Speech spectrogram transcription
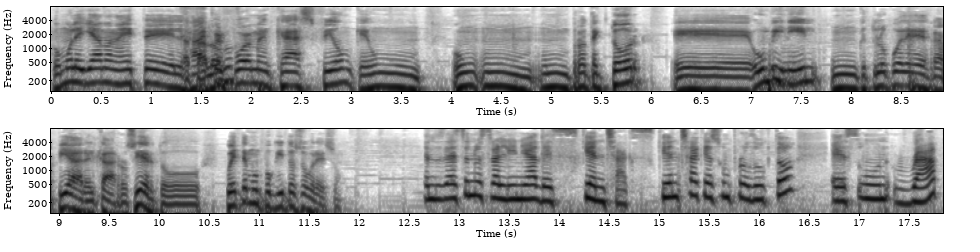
¿cómo le llaman a este? El High. Performance Cast Film, que es un, un, un, un protector, eh, un vinil un- que tú lo puedes rapear el carro, ¿cierto? Cuénteme un poquito sobre eso. Entonces, esta es nuestra línea de Skin Check. Skin Check es un producto, es un wrap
